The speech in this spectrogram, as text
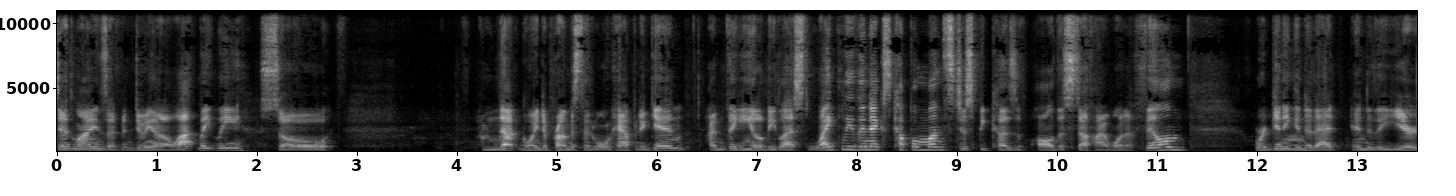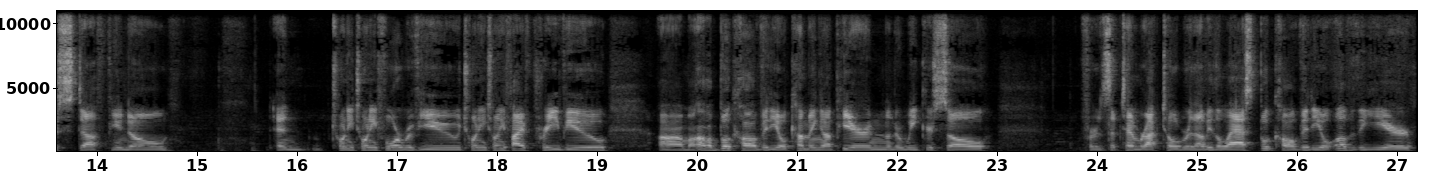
deadlines. I've been doing that a lot lately, so I'm not going to promise that it won't happen again. I'm thinking it'll be less likely the next couple months just because of all the stuff I want to film. We're getting into that end of the year stuff, you know, and 2024 review, 2025 preview. Um, I'll have a book haul video coming up here in another week or so for September, October. That'll be the last book haul video of the year.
